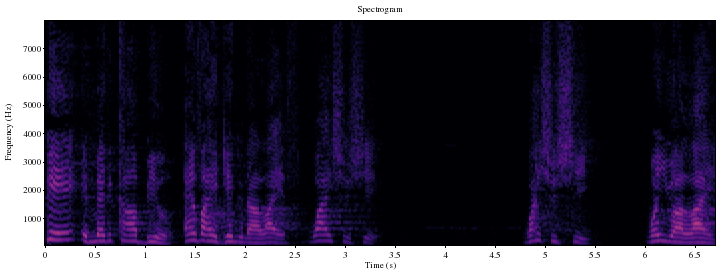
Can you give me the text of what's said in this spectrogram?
pay a medical bill ever again in her life? Why should she? Why should she when you are alive?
